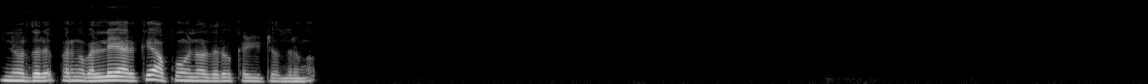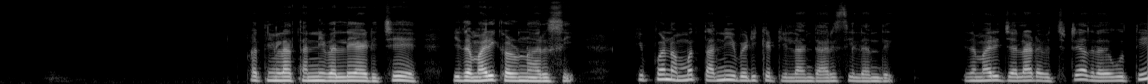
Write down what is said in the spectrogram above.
இன்னொரு தடவை பாருங்கள் வெள்ளையாக இருக்குது அப்போவும் இன்னொரு தடவை கழுவிட்டு வந்துடுங்க பார்த்தீங்களா தண்ணி வெள்ளையாயிடுச்சு. இதை மாதிரி கழுவணும் அரிசி. இப்போ நம்ம தண்ணியை வெடிக்கட்டிடலாம் இந்த அரிசியிலேருந்து. இதை மாதிரி ஜல்லாடை வச்சுட்டு அதில் ஊற்றி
